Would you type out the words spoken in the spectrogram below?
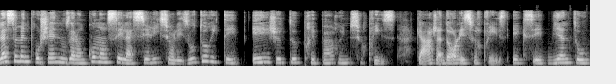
La semaine prochaine, nous allons commencer la série sur les autorités et je te prépare une surprise, car j'adore les surprises et que c'est bientôt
